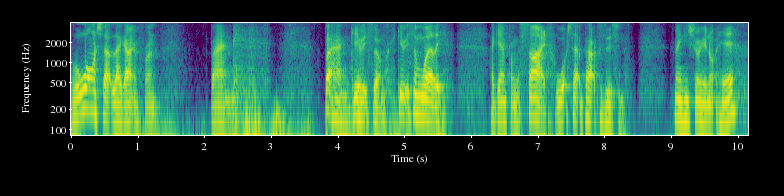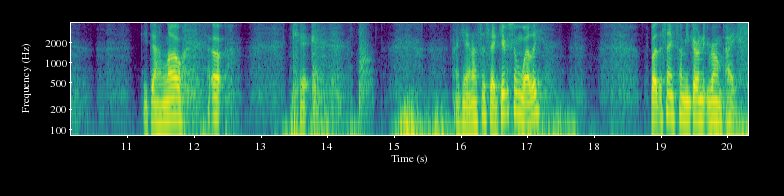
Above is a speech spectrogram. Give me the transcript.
launch that leg out in front. Bang. Bang. Give it some. Give it some welly. Again from the side, watch that back position. Making sure you're not here. You're down low, up, kick. Again, as I said, give it some welly, but at the same time, you're going at your own pace.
